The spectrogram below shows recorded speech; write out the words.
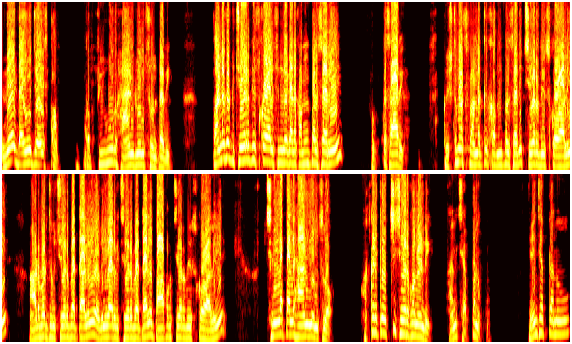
ఇవే డైని చేయిస్తాం. ఒక ప్యూర్ హ్యాండ్లూమ్స్ ఉంటుంది. పండగకి చీర తీసుకోవాల్సిందే కదా కంపల్సరీ. ఒక్కసారి క్రిస్టమస్ పండగకి కంపల్సరీ చీర తీసుకోవాలి. ఆడపడుచుకు చీర పెట్టాలి వదిలివారికి చీర పెట్టాలి పాపకు చీర తీసుకోవాలి. చిల్లపల్లి హ్యాండ్లూమ్స్లో అక్కడికి వచ్చి చీర కొనండి అని చెప్పను. ఏం చెప్తాను?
